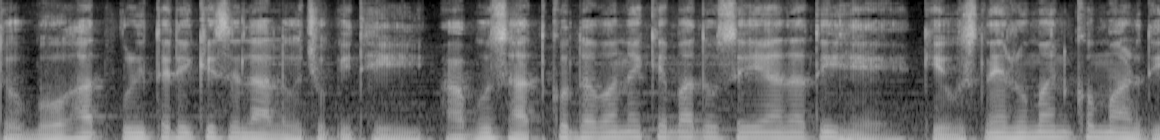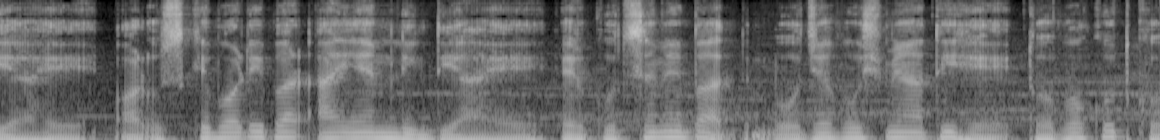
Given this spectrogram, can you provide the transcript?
तो वो हाथ पूरी तरीके से लाल हो चुकी थी। अब उस हाथ को दबाने के बाद उसे याद आती है कि उसने रोमन को मार दिया है और उसके बॉडी पर आई एम लिख दिया है। फिर कुछ समय बाद वो जब होश में आती है तो वो खुद को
